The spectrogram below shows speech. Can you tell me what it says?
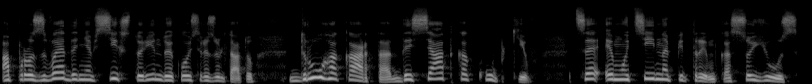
а про зведення всіх сторін до якогось результату. Друга карта десятка кубків. Це емоційна підтримка, союз,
